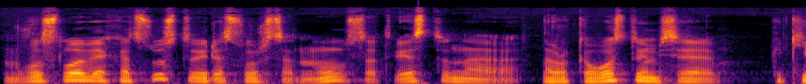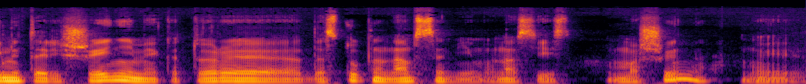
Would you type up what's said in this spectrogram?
условиях отсутствия ресурса, ну, соответственно, руководствуемся какими-то решениями, которые доступны нам самим. У нас есть машина, мы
